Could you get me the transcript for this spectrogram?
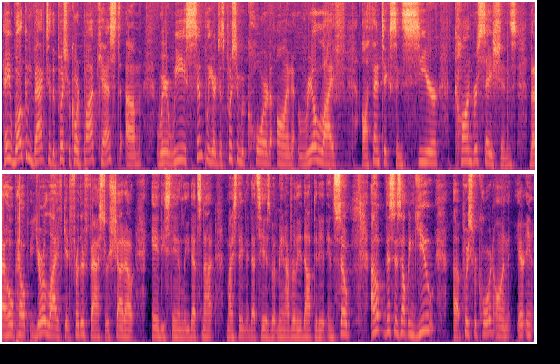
Hey, welcome back to the Push Record podcast, um, where we simply are just pushing record on real life, authentic, sincere conversations that I hope help your life get further faster. Shout out Andy Stanley. That's not my statement, that's his, but man, I've really adopted it. And so I hope this is helping you uh, push record on, ar-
